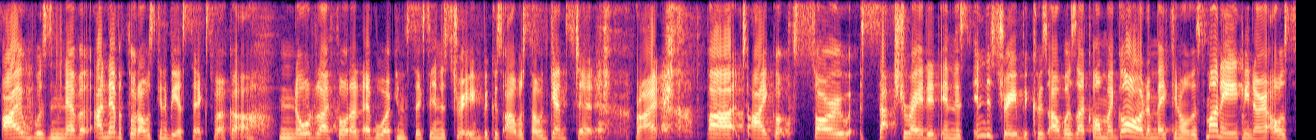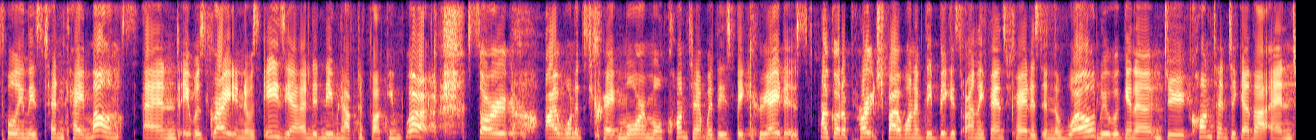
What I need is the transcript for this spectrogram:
I was never, I never thought I was going to be a sex worker, nor did I thought I'd ever work in the sex industry because I was so against it, right? But I got so saturated in this industry because I was like, oh my God, I'm making all this money. You know, I was pulling these 10K months and it was great and it was easier and didn't even have to fucking work. So I wanted to create more and more content with these big creators. I got approached by one of the biggest OnlyFans creators in the world. We were going to do content together and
